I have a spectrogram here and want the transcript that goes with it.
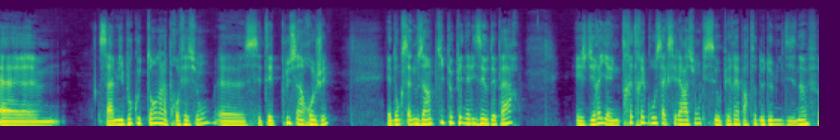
Euh, ça a mis beaucoup de temps dans la profession. Euh, c'était plus un rejet. Et donc, ça nous a un petit peu pénalisé au départ. Et je dirais, il y a une très très grosse accélération qui s'est opérée à partir de 2019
